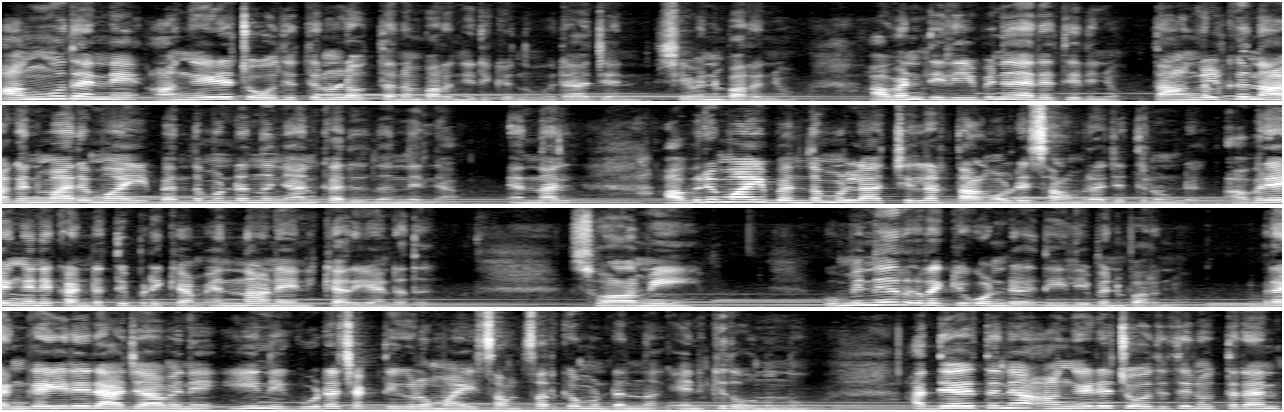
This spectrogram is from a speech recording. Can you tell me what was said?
അങ്ങു തന്നെ അങ്ങയുടെ ചോദ്യത്തിനുള്ള ഉത്തരം പറഞ്ഞിരിക്കുന്നു രാജൻ ശിവൻ പറഞ്ഞു. അവൻ ദിലീപിന് നേരെ തിരിഞ്ഞു. താങ്കൾക്ക് നാഗന്മാരുമായി ബന്ധമുണ്ടെന്ന് ഞാൻ കരുതുന്നില്ല. എന്നാൽ അവരുമായി ബന്ധമുള്ള ചിലർ താങ്കളുടെ സാമ്രാജ്യത്തിലുണ്ട്. അവരെ എങ്ങനെ കണ്ടെത്തിപ്പിടിക്കാം എന്നാണ് എനിക്കറിയേണ്ടത്. സ്വാമി ഉമിനീർ ഇറക്കിക്കൊണ്ട് ദിലീപൻ പറഞ്ഞു ബ്രങ്കയിലെ രാജാവിന് ഈ നിഗൂഢ ശക്തികളുമായി സംസർഗമുണ്ടെന്ന് എനിക്ക് തോന്നുന്നു. അദ്ദേഹത്തിന് അങ്ങയുടെ ചോദ്യത്തിന് ഉത്തരാൻ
